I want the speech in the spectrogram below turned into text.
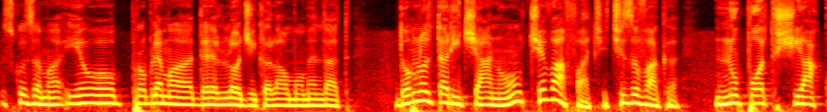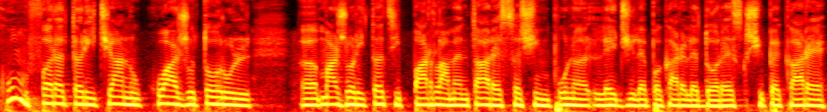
scuză-mă, e o problemă de logică la un moment dat. Domnul Tăricianu ce va face? Ce să facă? Nu pot și acum, fără Tăricianu, cu ajutorul uh, majorității parlamentare să-și impună legile pe care le doresc și pe care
